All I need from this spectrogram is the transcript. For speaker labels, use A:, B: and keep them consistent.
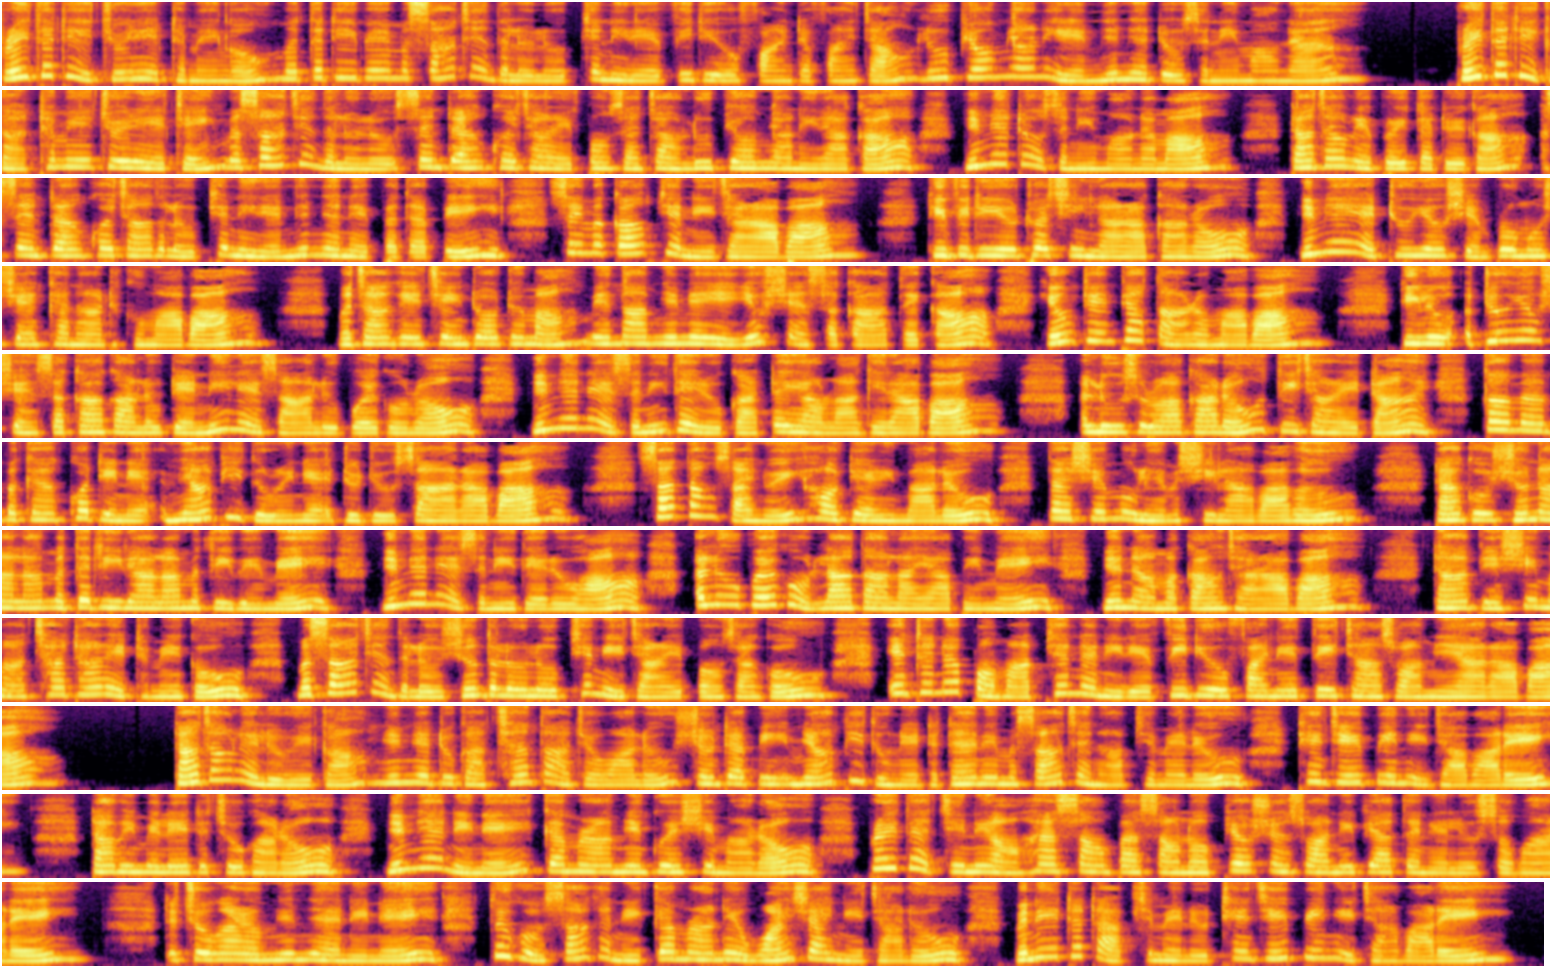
A: ပရိသတ်တွေကျွေးတဲ့ထမင်းကိုမတတိပဲမစားချင်တယ်လို့လို့ဖြစ်နေတဲ့ဗီဒီယိုဖိုင်တစ်ဖိုင်ကြောင့်လူပြောများနေတဲ့မြင့်မြတ်တို့ဇနီးမောင်နှံ ပရိသတ်တွေကထမင်းကျွေးတဲ့အချိန်မစားချင်တယ်လို့လို့စင်တန်းခွဲခြားတဲ့ပုံစံကြောင့်လူပြောများနေတာကမြင့်မြတ်တို့ဇနီးမောင်နှံမှာဒါကြောင့်လေပရိသတ်တွေကအစင်တန်းခွဲခြားတယ်လို့ဖြစ်နေတဲ့မြင့်မြတ်နဲ့ပတ်သက်ပြီးစိတ်မကောင်းဖြစ်နေကြတာပါဒီဗီဒီယိုထွက်ရှိလာတာကတော့မြင့်မြတ်ရဲ့ထူးရုပ်ရှင်ပရိုမိုရှင်ခန်းနာတစ်ခုမှာပါမကြခင်ချိန်တော်တွင်းမှာမင်းသားမြင့်မြတ်ရဲ့ရုပ်ရှင်စကားအသက်ကရုံတင်ပြတာတော့မှာပါဒီလိုအတွင်းရုပ်ရှင်စကားကလုပ်တဲ့နေ့လည်စာလူပွဲကိုတော့မြင့်မြတ်နဲ့ဇနီးတဲ့တို့ကတက်ရောက်လာခဲ့တာပါအလူဆိုတော့ကတော့တီးကြတဲ့အတိုင်းတာမန်ပကံခွက်တင်နဲ့အများပြည်သူတွေနဲ့အတူတူစားရတာပါစားတောက်ဆိုင်တွေဟိုတယ်တွေမှာလို့တန်ရှင်းမှုလည်းမရှိလာပါဘူးဒါကိုရွန်းနာလားမတတိတာလားမသိပေမဲ့မြင့်မြတ်နဲ့ဇနီးတဲ့တို့ဟာအလူပွဲကိုလာတာလာရပေမဲ့မျက်နှာမကောင်းကြတာပါဒါအပြင်ရှေ့မှာခြားထားတဲ့ထမင်းကိုမစားကျင်တယ်လို့ရွန်းတယ်လို့လို့ဖြစ်နေကြတဲ့ပုံစံကိုအင်တာနက်ပေါ်မှာပြန့်နှံ့နေတဲ့ဗီဒီယိုဖိုင်နဲ့တေချာစွာမြင်ရတာပါ ဒါကြောင့်လေလူတွေကမြင့်မြတ်တို့ကချမ်းသာကြွားလို့ရွှွန်တက်ပြီးအများပြည်သူနဲ့တဒန်းနဲ့မစားကြတာဖြစ်မဲ့လို့ထင်ကြေးပေးနေကြပါတယ်။ဒါပေမဲ့လည်းတချို့ကတော့မြင့်မြတ်အနေနဲ့ကင်မရာမြင်ကွင်းရှိမှာတော့ပြိသက်ချင်းနဲ့အောင်ဟန်ဆောင်ပတ်ဆောင်တော့ပျော်ရွှင်စွာနေပြတဲ့တယ်လို့ဆိုပါတယ်။တချို့ကတော့မြင့်မြတ်အနေနဲ့သူ့ကိုစားကနေကင်မရာနဲ့ဝိုင်းဆိုင်နေကြလို့မနေတတ်တာဖြစ်မဲ့လို့ထင်ကြေးပေးနေကြပါတယ်။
